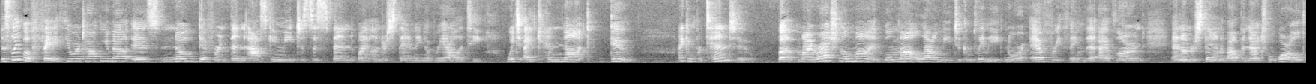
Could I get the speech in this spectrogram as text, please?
this leap of faith you were talking about is no different than asking me to suspend my understanding of reality which i cannot do i can pretend to but my rational mind will not allow me to completely ignore everything that I've learned and understand about the natural world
